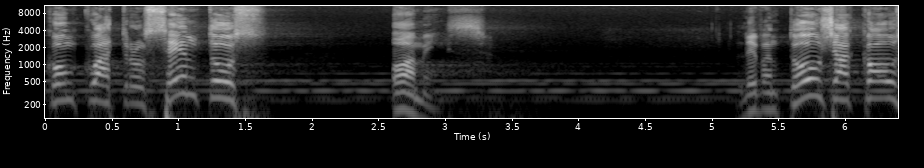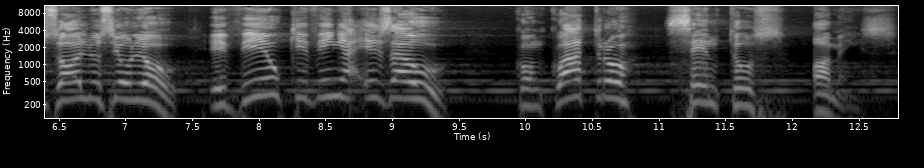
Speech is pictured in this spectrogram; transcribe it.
com quatrocentos homens. Levantou Jacó os olhos e olhou, e viu que vinha Esaú com quatrocentos homens.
